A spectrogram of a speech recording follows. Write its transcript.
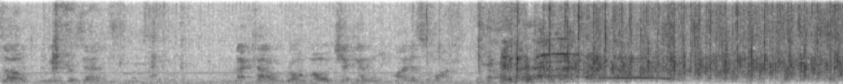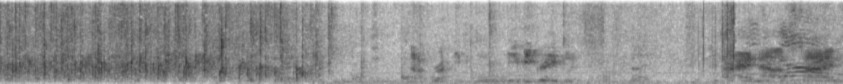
so we present Mecha Robo Chicken minus one. All right, Greenleafs. All right, now it's time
